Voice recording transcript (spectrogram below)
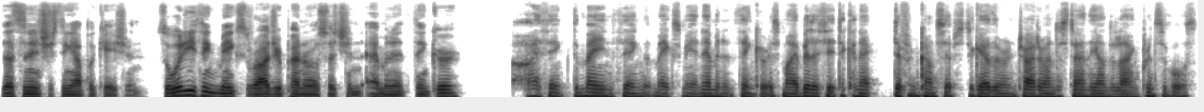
That's an interesting application. So, what do you think makes Roger Penrose such an eminent thinker? I think the main thing that makes me an eminent thinker is my ability to connect different concepts together and try to understand the underlying principles.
